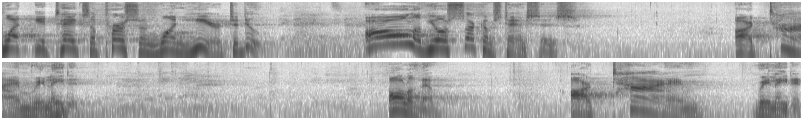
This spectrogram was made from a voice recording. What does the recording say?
what it takes a person one year to do. All of your circumstances are time related. All of them are time related.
